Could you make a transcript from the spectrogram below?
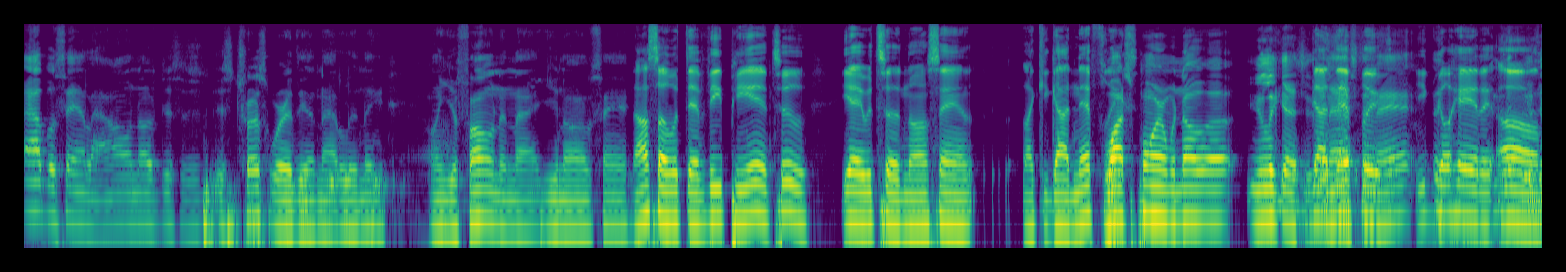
Apple saying like, I don't know if this is is trustworthy or not, little nigga, on your phone or not. You know what I'm saying? And also with that VPN too, you able to, you know what I'm saying, like you got Netflix. Watch porn with no. uh You look at you you got nasty, Netflix. Man. You can go ahead and um,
